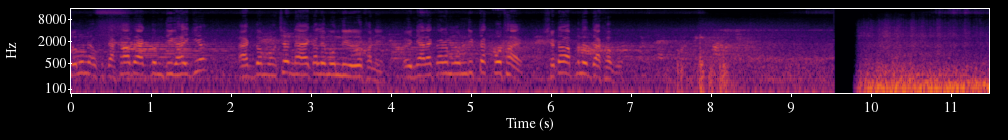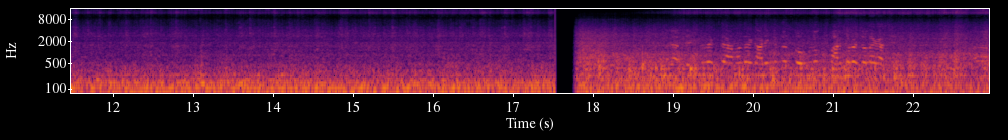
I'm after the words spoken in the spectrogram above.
চলুন, দেখা হবে একদম দীঘায় গিয়ে। একদম হচ্ছে ন্যায়কালী মন্দিরের ওখানে। ওই ন্যায়কালী মন্দিরটা কোথায়, সেটাও আপনাদের দেখাবো আচ্ছা, দেখতে দেখতে আমাদের গাড়ি কিন্তু তমলুক পার করে চলে গেছে আহ,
